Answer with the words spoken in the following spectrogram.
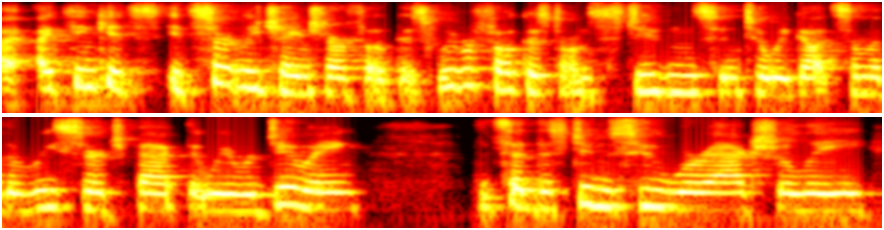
I think it's it's certainly changed our focus. We were focused on students until we got some of the research back that we were doing that said the students who were actually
